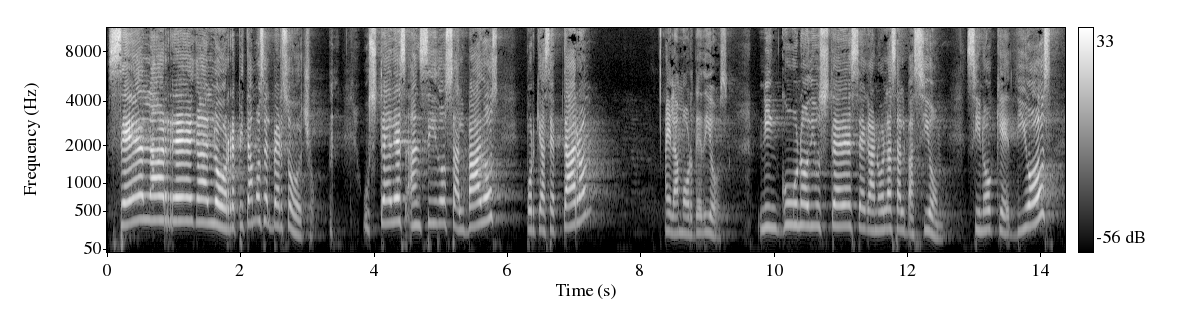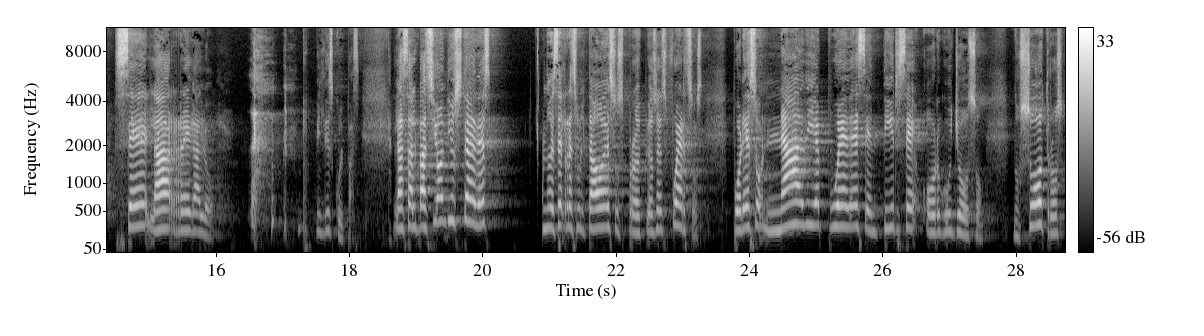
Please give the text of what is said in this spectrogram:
Se la regaló. Repitamos el verso 8. Ustedes han sido salvados porque aceptaron el amor de Dios. Ninguno de ustedes se ganó la salvación, sino que Dios se la regaló. Mil disculpas. La salvación de ustedes no es el resultado de sus propios esfuerzos. Por eso nadie puede sentirse orgulloso. Nosotros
